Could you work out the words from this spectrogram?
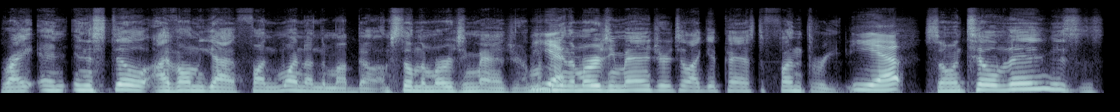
Right. And and still I've only got fund one under my belt. I'm still an emerging manager. I'm gonna Yeah. be an emerging manager until I get past the fund three. Yep. So until then, this is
